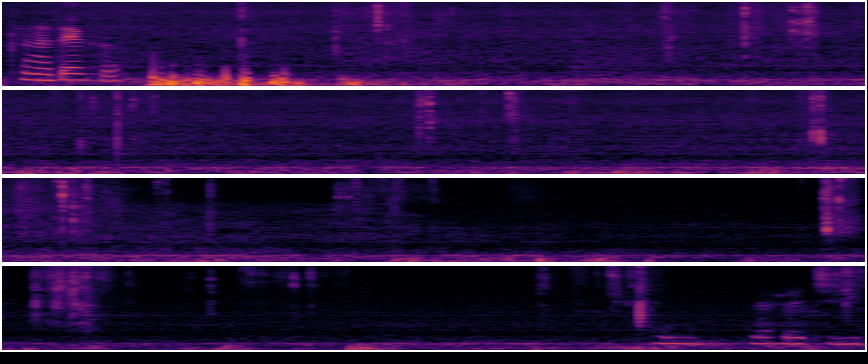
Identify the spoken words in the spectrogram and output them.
看看袋口。嗯，热水机。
